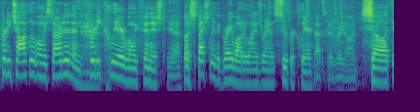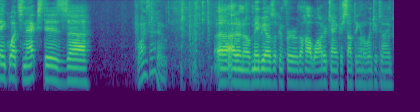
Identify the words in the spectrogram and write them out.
pretty chocolate when we started and pretty clear when we finished. Yeah. But especially the gray water lines ran super clear. That's good. Right on. So I think what's next is, uh, Why is that out? uh, I don't know, maybe I was looking for the hot water tank or something in the wintertime.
